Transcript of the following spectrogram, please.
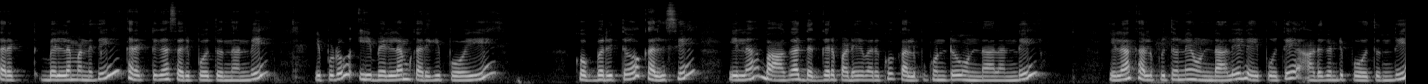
కరెక్ట్ బెల్లం అనేది కరెక్ట్గా సరిపోతుందండి. ఇప్పుడు ఈ బెల్లం కరిగిపోయి కొబ్బరితో కలిసి ఇలా బాగా దగ్గర పడే వరకు కలుపుకుంటూ ఉండాలండి. ఇలా కలుపుతూనే ఉండాలి. లేకపోతే అడగంటి పోతుంది.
